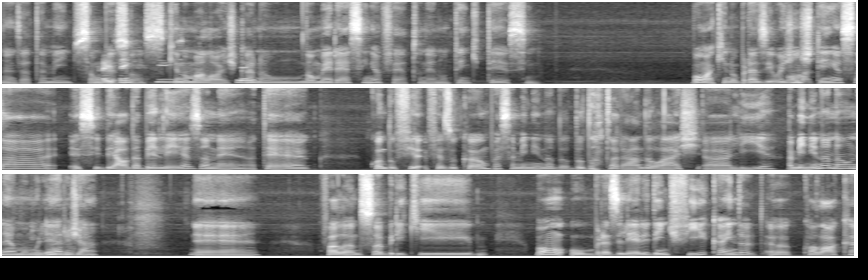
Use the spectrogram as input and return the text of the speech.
Exatamente. São Mas pessoas que, que, numa lógica, não, não merecem afeto, né? Não tem que ter, assim. Bom, aqui no Brasil a gente tem essa, esse ideal da beleza, né? Até quando fez o campo, essa menina do, do doutorado lá, a Lia. A menina não, né? Uma mulher já. É, falando sobre que. Bom, o brasileiro identifica, ainda uh, coloca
